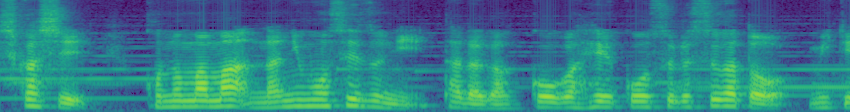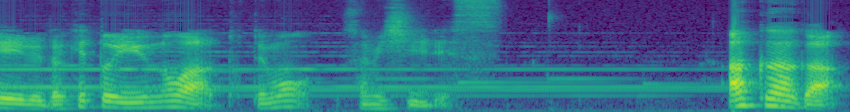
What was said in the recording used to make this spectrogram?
しかし、このまま何もせずに、ただ学校が並行する姿を見ているだけというのはとても寂しいです。アクアが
